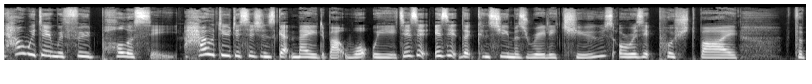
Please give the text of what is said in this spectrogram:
how are we doing with food policy? How do decisions get made about what we eat? Is it is it that consumers really choose or is it pushed by for,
